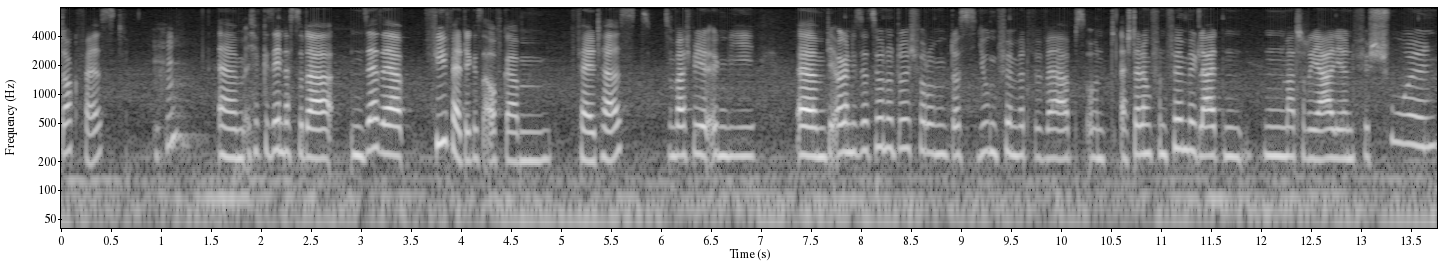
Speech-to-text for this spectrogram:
Dogfest. Mhm. Ähm, ich habe gesehen, dass du da ein sehr, sehr vielfältiges Aufgabenfeld hast. Zum Beispiel irgendwie ähm, die Organisation und Durchführung des Jugendfilmwettbewerbs und Erstellung von filmbegleitenden Materialien für Schulen.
